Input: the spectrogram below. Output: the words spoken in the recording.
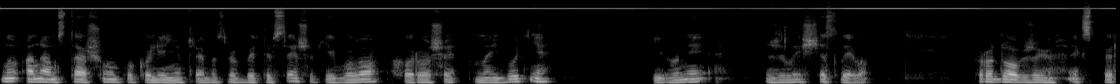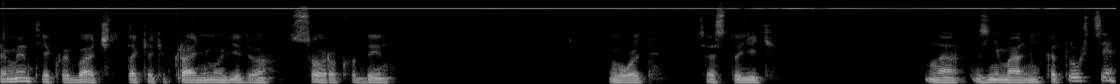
Ну, а нам, старшому поколінню, треба зробити все, щоб їх було хороше майбутнє, і вони жили щасливо. Продовжую експеримент, як ви бачите, так як і в крайньому відео 41 вольт. Це стоїть на знімальній катушці.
